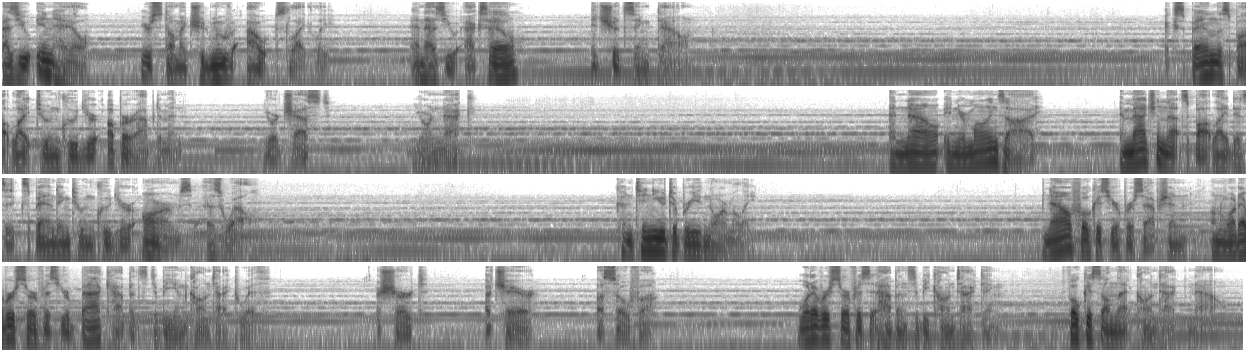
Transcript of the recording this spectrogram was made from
As you inhale, your stomach should move out slightly, and as you exhale, it should sink down. Expand the spotlight to include your upper abdomen, your chest, your neck. And now, in your mind's eye, imagine that spotlight is expanding to include your arms as well. Continue to breathe normally. Now focus your perception on whatever surface your back happens to be in contact with a shirt, a chair, a sofa. Whatever surface it happens to be contacting, focus on that contact now.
